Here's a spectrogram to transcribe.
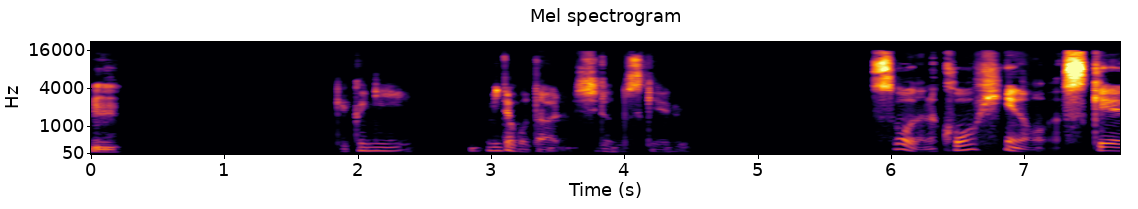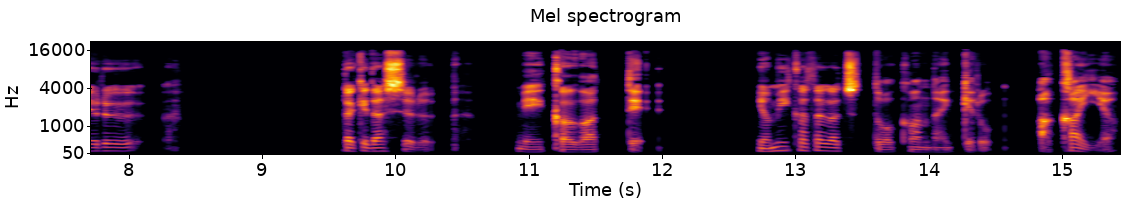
うん。逆に見たことある白のスケール。そうだね。コーヒーのスケールだけ出してるメーカーがあって、読み方がちょっとわかんないけど、赤いや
